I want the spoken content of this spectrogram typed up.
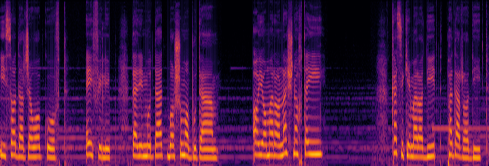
عیسی در جواب گفت ای فیلیپ در این مدت با شما بودم. آیا مرا نشناخته ای؟ کسی که مرا دید پدر را دید.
